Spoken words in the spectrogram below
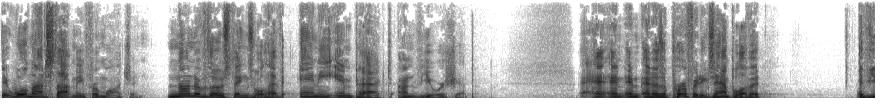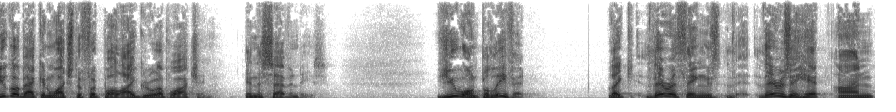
It will not stop me from watching. None of those things will have any impact on viewership. And, and, and as a perfect example of it, if you go back and watch the football I grew up watching in the 70s, you won't believe it. Like, there are things, there is a hit on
